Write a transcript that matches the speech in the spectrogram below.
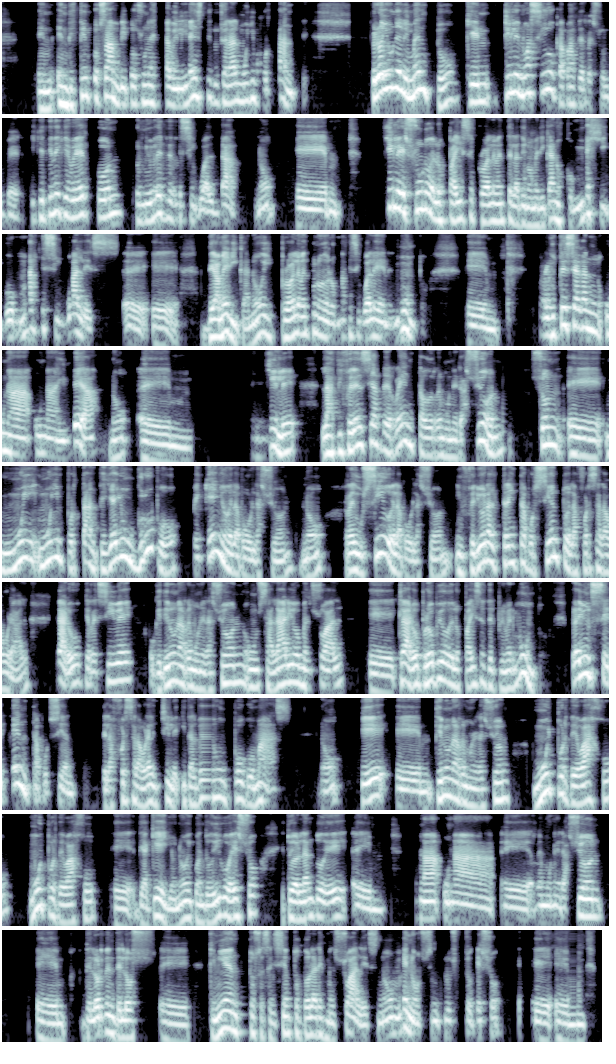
en, distintos ámbitos, una estabilidad institucional muy importante. Pero hay un elemento que Chile no ha sido capaz de resolver y que tiene que ver con los niveles de desigualdad, ¿no? Chile es uno de los países probablemente latinoamericanos con México más desiguales eh, eh, de América, ¿no? Y probablemente uno de los más desiguales en el mundo. Eh, para que ustedes se hagan una, una idea, ¿no? en Chile, las diferencias de renta o de remuneración son muy, muy importantes y hay un grupo pequeño de la población, ¿no? reducido de la población, inferior al 30% de la fuerza laboral, claro, que recibe o que tiene una remuneración, un salario mensual, eh, claro, propio de los países del primer mundo. Pero hay un 70% de la fuerza laboral en Chile, y tal vez un poco más, ¿no? que eh, tiene una remuneración muy por debajo, muy por debajo eh, de aquello, ¿no? Y cuando digo eso, estoy hablando de una, eh, remuneración eh, del orden de los 500 eh, a 600 dólares mensuales, ¿no? menos incluso que eso,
